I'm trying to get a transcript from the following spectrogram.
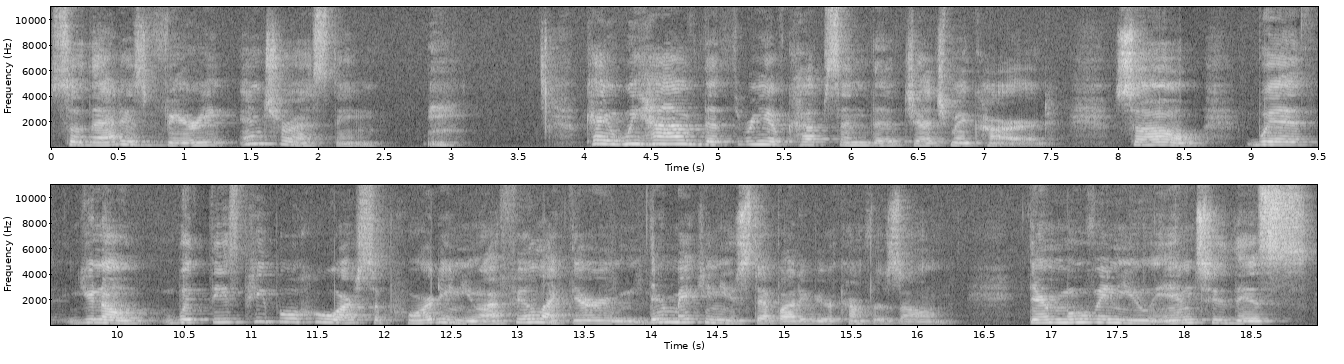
So that is very interesting. okay, we have the Three of Cups and the Judgment card. So with, you know, with these people who are supporting you, I feel like they're, they're making you step out of your comfort zone. They're moving you into this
